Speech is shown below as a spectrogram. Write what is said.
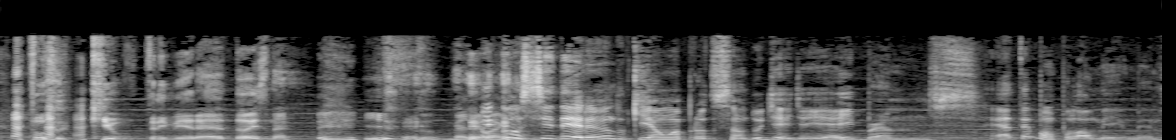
Porque o primeiro é dois, né? Isso, melhor E considerando que é uma produção do J.J. Abrams, é até bom pular o meio mesmo.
